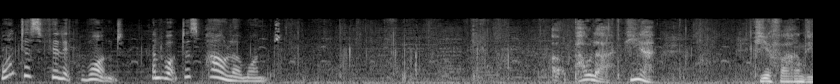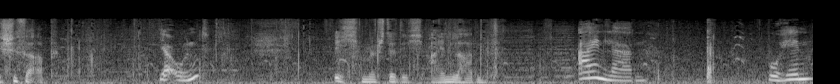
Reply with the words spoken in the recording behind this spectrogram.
What does Philip want and what does Paula want? Uh, Paula, hier. Hier fahren die Schiffe ab. Ja und? Ich möchte dich einladen. Einladen. Wohin?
